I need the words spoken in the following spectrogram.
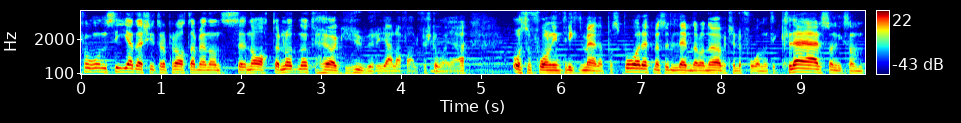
Får hon se där sitter och pratar med någon senator, något, något högdjur i alla fall förstår jag. Och så får hon inte riktigt med henne på spåret men så lämnar hon över telefonen till Claire som liksom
